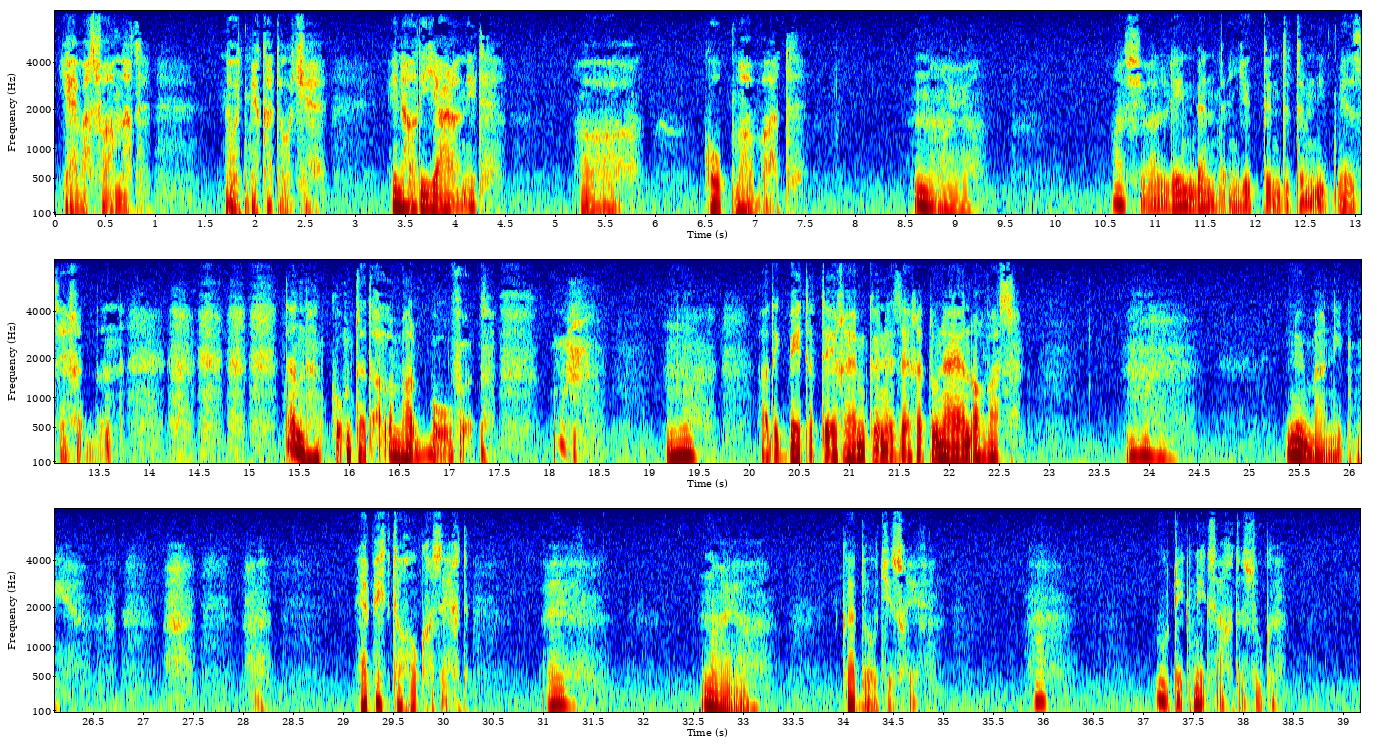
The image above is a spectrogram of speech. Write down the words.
jij was veranderd. Nooit meer cadeautje. In al die jaren niet. Oh, koop maar wat. Nou ja. Als je alleen bent en je kunt het hem niet meer zeggen, dan... Dan komt het allemaal boven. Nou, had ik beter tegen hem kunnen zeggen toen hij er nog was. Nu maar niet meer. Heb ik toch ook gezegd? Eh, nou ja, cadeautjes geven. Moet ik niks achterzoeken?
